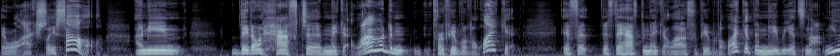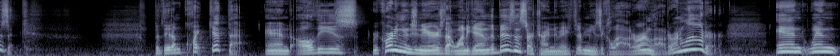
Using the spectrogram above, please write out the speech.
it will actually sell. I mean, they don't have to make it loud for people to like it if it if they have to make it loud for people to like it, then maybe it's not music. But they don't quite get that. And all these recording engineers that want to get into the business are trying to make their music louder and louder and louder. And when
